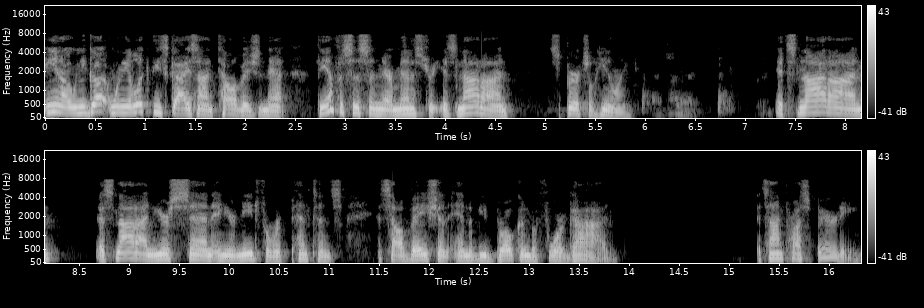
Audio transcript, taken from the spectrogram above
you know when you got when you look at these guys on television, that the emphasis in their ministry is not on spiritual healing. It's not on it's not on your sin and your need for repentance and salvation and to be broken before God. It's on prosperity.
